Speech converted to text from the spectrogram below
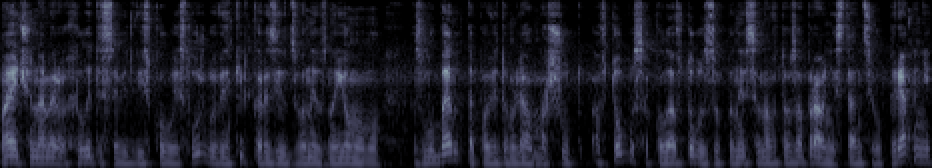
Маючи намір ухилитися від військової служби, він кілька разів дзвонив знайомому з Лубен та повідомляв маршрут автобуса. Коли автобус зупинився на автозаправній станції у Пирятині,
